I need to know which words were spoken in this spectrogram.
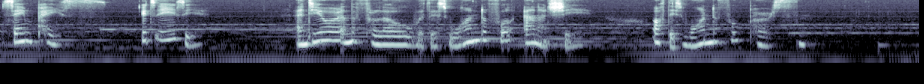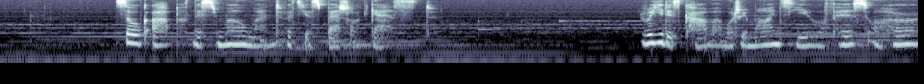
Same pace. It's easy. And you are in the flow with this wonderful energy of this wonderful person. Soak up this moment with your special guest. Rediscover what reminds you of his or her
